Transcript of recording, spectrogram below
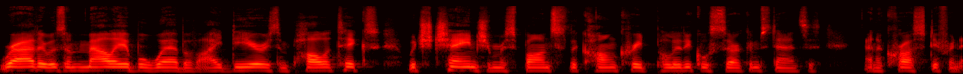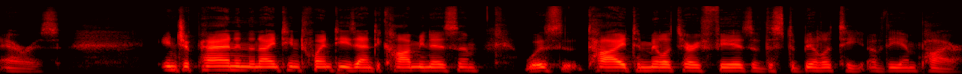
Rather, it was a malleable web of ideas and politics which changed in response to the concrete political circumstances and across different eras. In Japan in the 1920s, anti communism was tied to military fears of the stability of the empire,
